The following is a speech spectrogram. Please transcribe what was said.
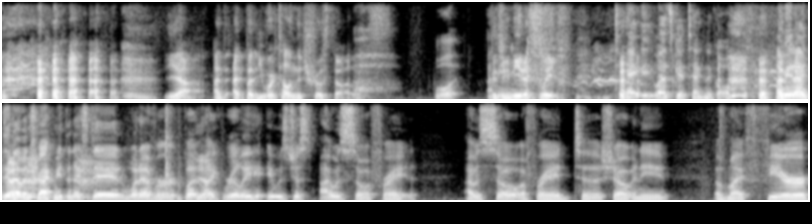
yeah, I, I, but you were telling the truth though, at least, Well, because you need a sleep. te- let's get technical. I mean, I did have a track meet the next day and whatever, but Yeah. like really, it was just I was so afraid. I was so afraid to show any of my fear,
